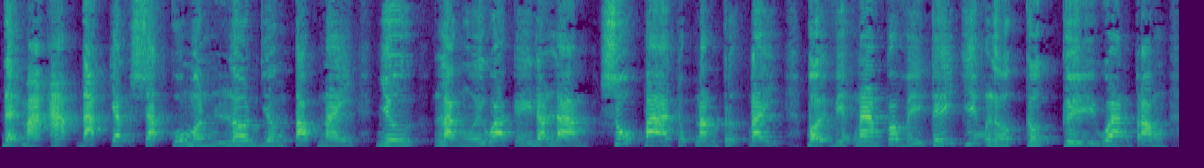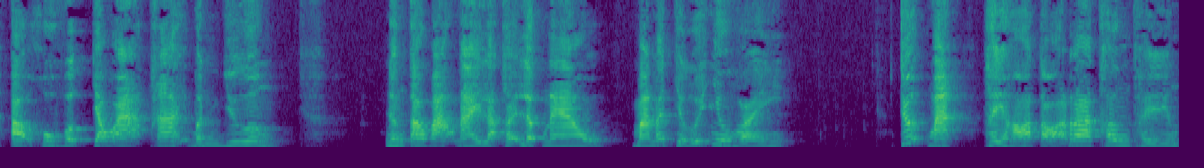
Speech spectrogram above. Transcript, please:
để mà áp đặt chính sách của mình lên dân tộc này như là người Hoa Kỳ đã làm suốt ba chục năm trước đây. Bởi Việt Nam có vị trí chiến lược cực kỳ quan trọng ở khu vực châu Á Thái Bình Dương. Những tờ báo này là thế lực nào mà nó chửi như vậy? Trước mặt thì họ tỏ ra thân thiện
